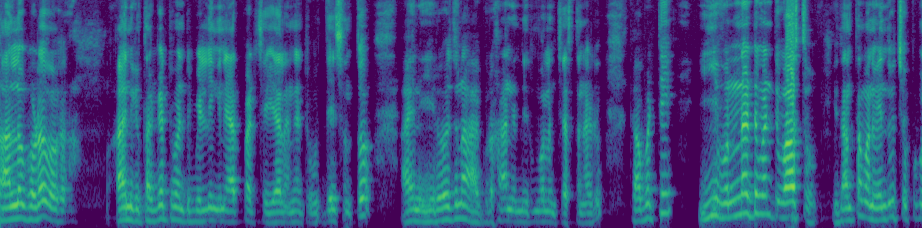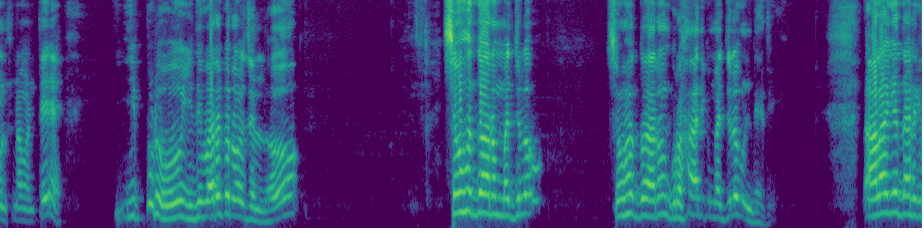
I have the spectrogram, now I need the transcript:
దానిలో కూడా ఒక ఆయనకి తగ్గటువంటి బిల్డింగ్ని ఏర్పాటు చేయాలనే ఉద్దేశంతో ఆయన ఈ రోజున ఆ గృహాన్ని నిర్మూలన చేస్తున్నాడు. కాబట్టి ఈ ఉన్నటువంటి వాస్తు. ఇదంతా మనం ఎందుకు చెప్పుకుంటున్నామంటే ఇప్పుడు ఇది వరకు రోజుల్లో సింహద్వారం మధ్యలో సింహద్వారం గృహానికి మధ్యలో ఉండేది. అలాగే దానికి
